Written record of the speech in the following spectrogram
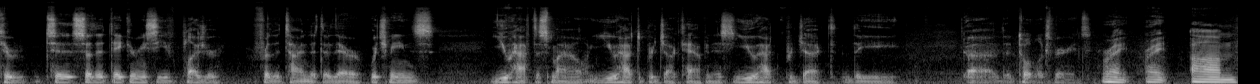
to to so that they can receive pleasure for the time that they're there. Which means you have to smile, you have to project happiness, you have to project the uh, the total experience. Right. Right. Um,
